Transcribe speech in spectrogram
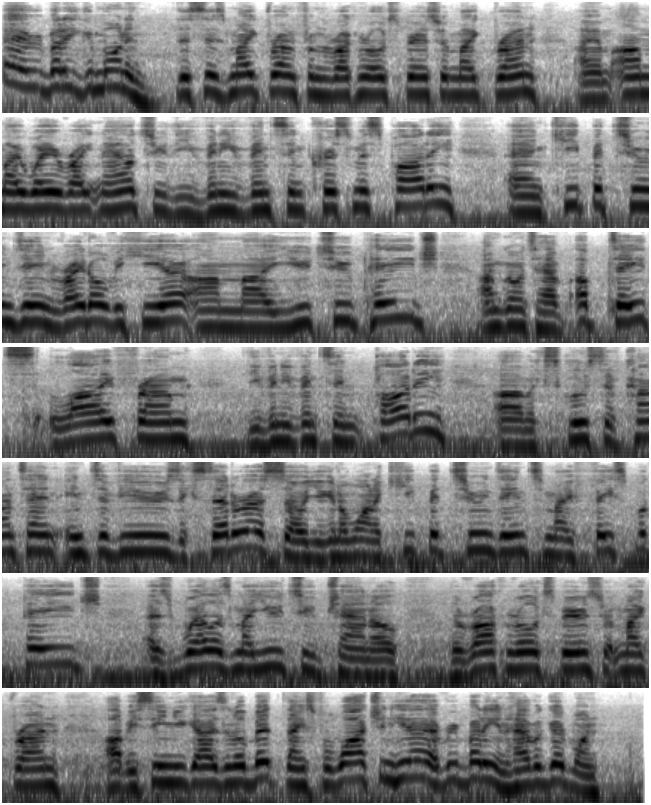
Hey everybody, good morning. This is Mike Brunn from the Rock and Roll Experience with Mike Brunn. I am on my way right now to the Vinnie Vincent Christmas party and keep it tuned in right over here on my YouTube page. I'm going to have updates live from the Vinnie Vincent party, um, exclusive content, interviews, etc. So you're going to want to keep it tuned in to my Facebook page as well as my YouTube channel, The Rock and Roll Experience with Mike Brunn. I'll be seeing you guys in a little bit. Thanks for watching here, everybody, and have a good one.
